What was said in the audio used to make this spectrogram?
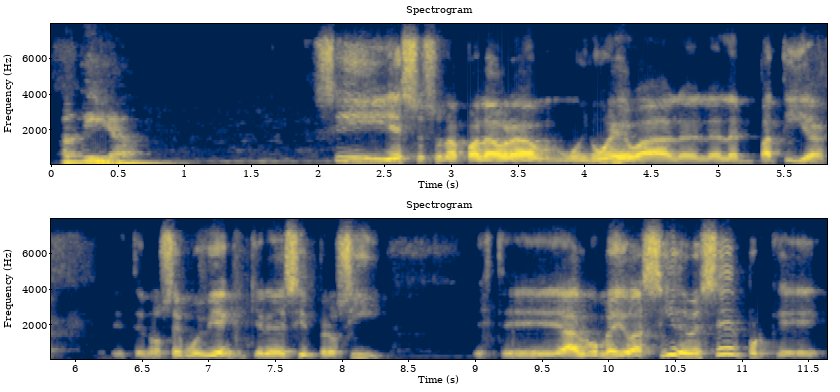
Empatía. Sí, eso es una palabra muy nueva, la, empatía. Este, no sé muy bien qué quiere decir, pero sí, este, algo medio así debe ser, porque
